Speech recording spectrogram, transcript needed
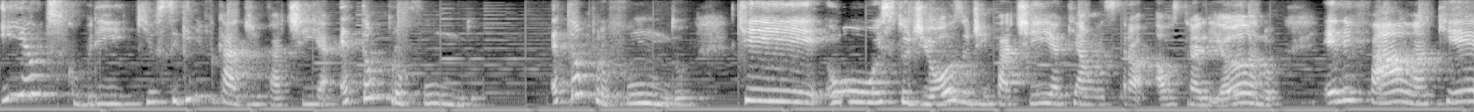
E eu descobri que o significado de empatia é tão profundo, é tão profundo, que o estudioso de empatia, que é um australiano, ele fala que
